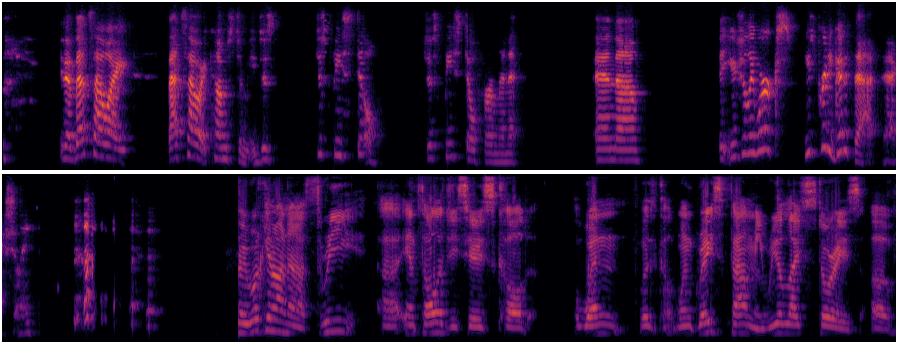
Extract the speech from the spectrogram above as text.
you know, that's how I that's how it comes to me. Just just be still. Just be still for a minute. And uh, it usually works. He's pretty good at that, actually. so you're working on a three uh, anthology series called "When was it called? When Grace Found Me: Real Life Stories of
